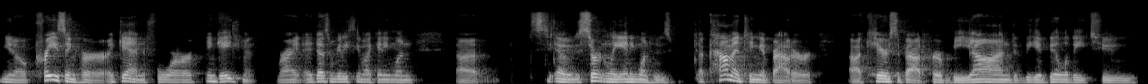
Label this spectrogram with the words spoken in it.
you know praising her again for engagement right? It doesn't really seem like anyone uh, uh, certainly anyone who's uh, commenting about her uh, cares about her beyond the ability to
